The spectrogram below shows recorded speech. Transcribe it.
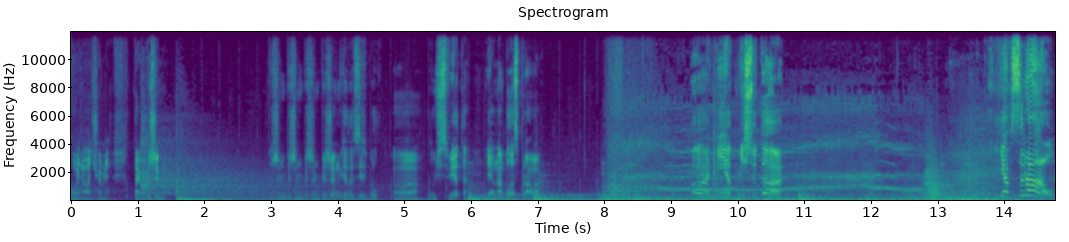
понял, о чем я. Так, бежим. Бежим, бежим, бежим, бежим. Где-то здесь был э, луч света. И она была справа. А, нет, не сюда! Я всрал!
